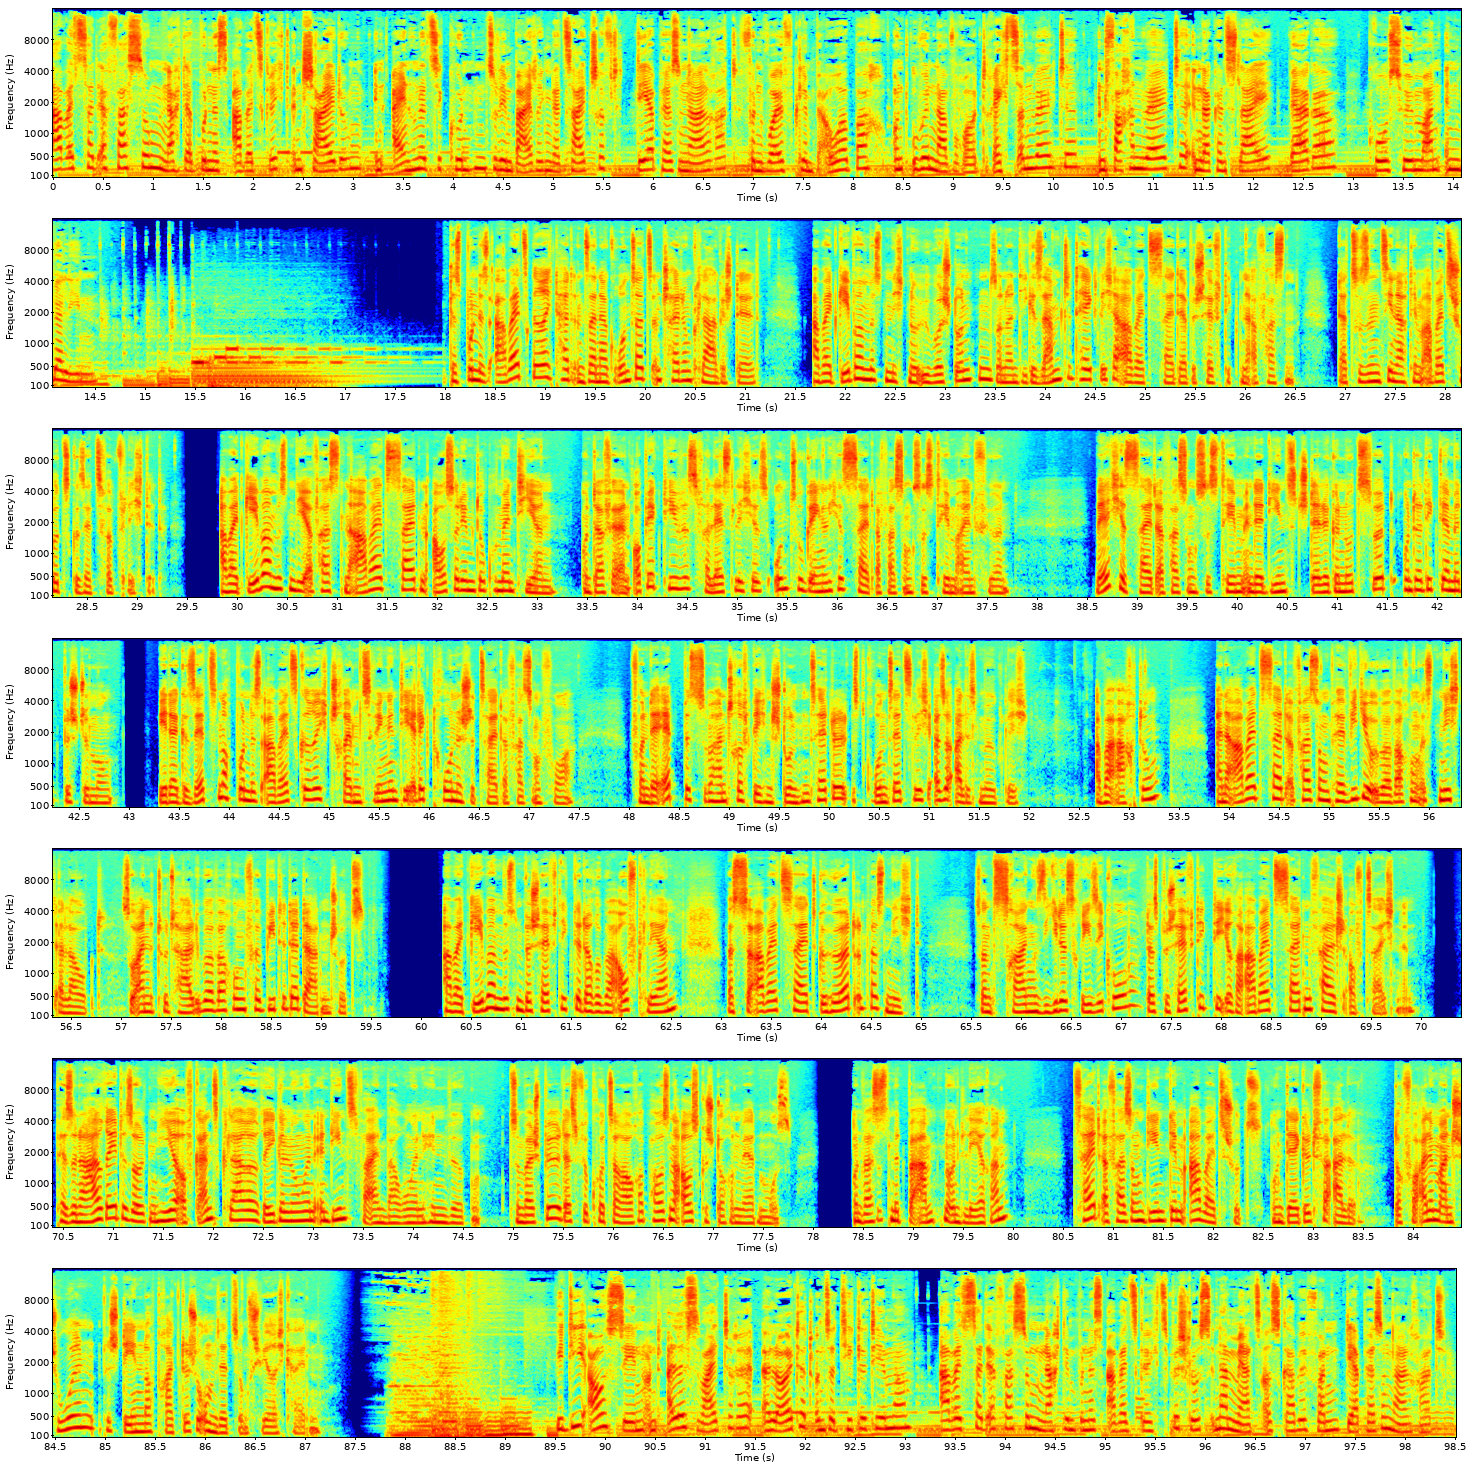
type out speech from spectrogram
Arbeitszeiterfassung nach der Bundesarbeitsgericht-Entscheidung in 100 Sekunden zu den Beiträgen der Zeitschrift Der Personalrat von Wolf Klimpe-Auerbach und Uwe Navroth, Rechtsanwälte und Fachanwälte in der Kanzlei Berger Großhöhmann in Berlin. Das Bundesarbeitsgericht hat in seiner Grundsatzentscheidung klargestellt, Arbeitgeber müssen nicht nur Überstunden, sondern die gesamte tägliche Arbeitszeit der Beschäftigten erfassen. Dazu sind sie nach dem Arbeitsschutzgesetz verpflichtet. Arbeitgeber müssen die erfassten Arbeitszeiten außerdem dokumentieren und dafür ein objektives, verlässliches und zugängliches Zeiterfassungssystem einführen. Welches Zeiterfassungssystem in der Dienststelle genutzt wird, unterliegt der Mitbestimmung. Weder Gesetz noch Bundesarbeitsgericht schreiben zwingend die elektronische Zeiterfassung vor. Von der App bis zum handschriftlichen Stundenzettel ist grundsätzlich also alles möglich. Aber Achtung, eine Arbeitszeiterfassung per Videoüberwachung ist nicht erlaubt. So eine Totalüberwachung verbietet der Datenschutz. Arbeitgeber müssen Beschäftigte darüber aufklären, was zur Arbeitszeit gehört und was nicht. Sonst tragen sie das Risiko, dass Beschäftigte ihre Arbeitszeiten falsch aufzeichnen. Personalräte sollten hier auf ganz klare Regelungen in Dienstvereinbarungen hinwirken. Zum Beispiel, dass für kurze Raucherpausen ausgestochen werden muss. Und was ist mit Beamten und Lehrern? Zeiterfassung dient dem Arbeitsschutz und der gilt für alle. Doch vor allem an Schulen bestehen noch praktische Umsetzungsschwierigkeiten. Wie die aussehen und alles weitere erläutert unser Titelthema Arbeitszeiterfassung nach dem Bundesarbeitsgerichtsbeschluss in der Märzausgabe von Der Personalrat.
